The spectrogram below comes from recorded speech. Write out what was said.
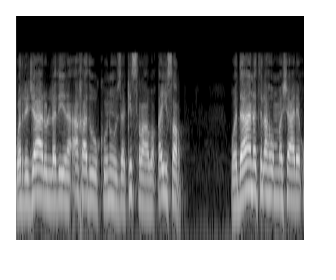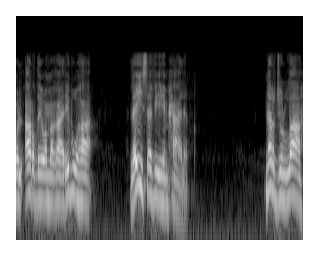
والرجال الذين أخذوا كنوز كسرى وقيصر ودانت لهم مشارق الأرض ومغاربها ليس فيهم حالق. نرجو الله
